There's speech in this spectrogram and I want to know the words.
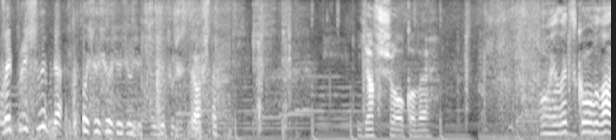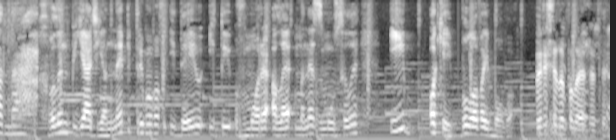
Ледь прийшли, бля. Ой-ой-ой-ой, мені дуже страшно. Я в шокове. Ой, let's go, ладно. Хвилин п'ять я не підтримував ідею йти в море, але мене змусили. І окей, було вайбово. Вирішили полежати.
